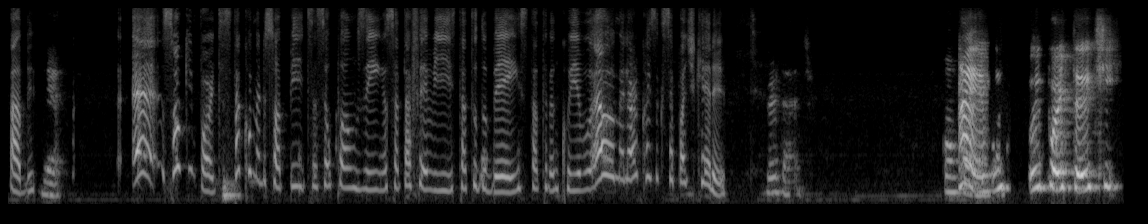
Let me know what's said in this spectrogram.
sabe? É. É só o que importa. Você tá comendo sua pizza, seu pãozinho, você tá feliz, tá tudo bem, você tá tranquilo. É a melhor coisa que você pode querer. Verdade. Ah, é, o importante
